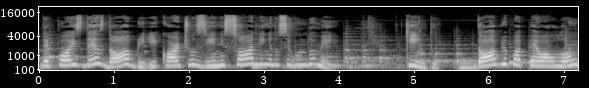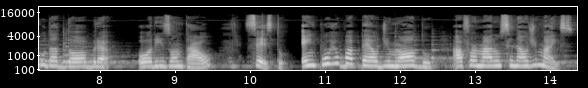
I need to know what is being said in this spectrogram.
Depois, desdobre e corte o zine só a linha do segundo meio. Quinto, dobre o papel ao longo da dobra horizontal. Sexto, empurre o papel de modo a formar um sinal de mais.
